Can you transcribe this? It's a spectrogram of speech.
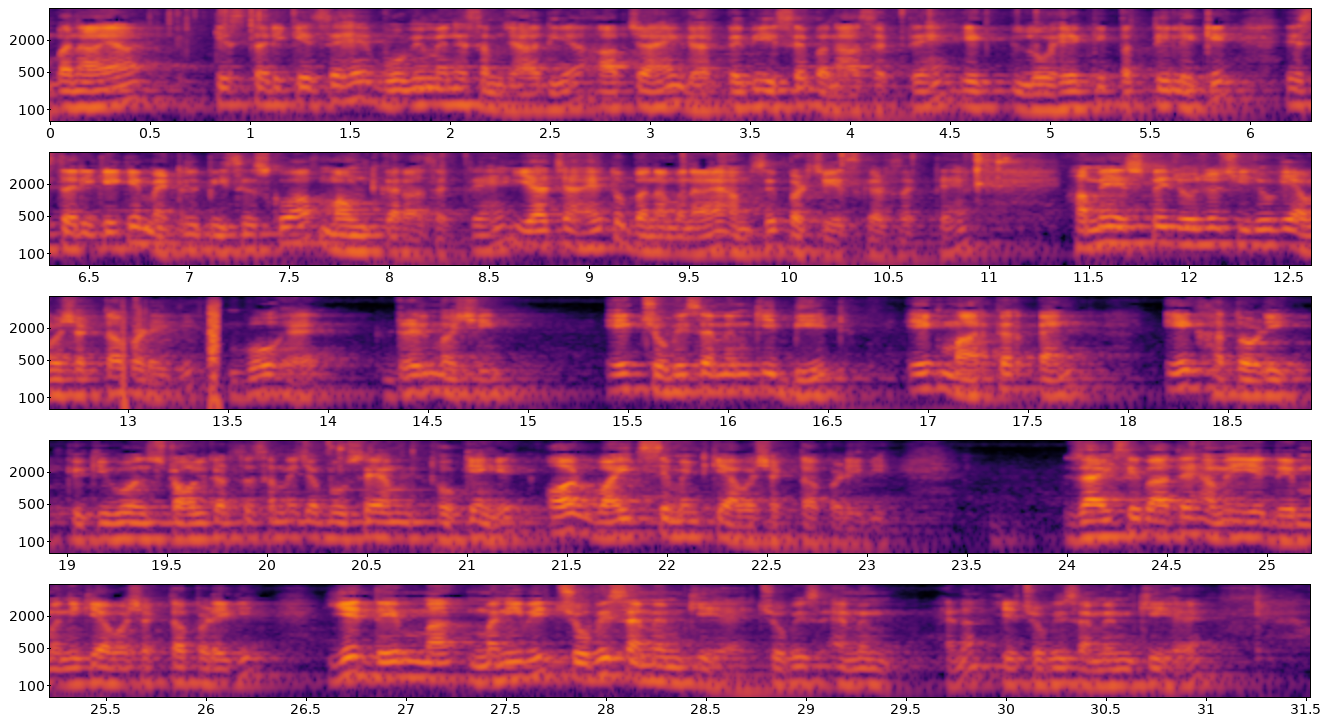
बनाया किस तरीके से है, वो भी मैंने समझा दिया। आप चाहें घर पे भी इसे बना सकते हैं, एक लोहे की पत्ती लेके इस तरीके के मेटल पीसेस को आप माउंट करा सकते हैं, या चाहें तो बना बनाया हमसे परचेज कर सकते हैं। हमें इस पर जो जो चीज़ों की आवश्यकता पड़ेगी, वो है ड्रिल मशीन एक चौबीस एम की बीट एक मार्कर पेन एक हथौड़ी, क्योंकि वो इंस्टॉल करते समय जब उसे हम ठोकेंगे, और वाइट सीमेंट की आवश्यकता पड़ेगी। ज़ाहिर सी बात है, हमें ये देव मनी की आवश्यकता पड़ेगी। ये देव मनी भी 24 एम की है 24 एम mm है ना? ये 24 एम mm की है,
